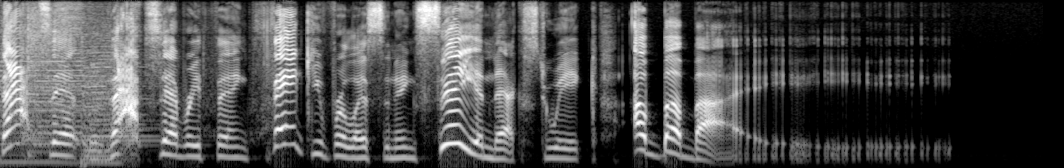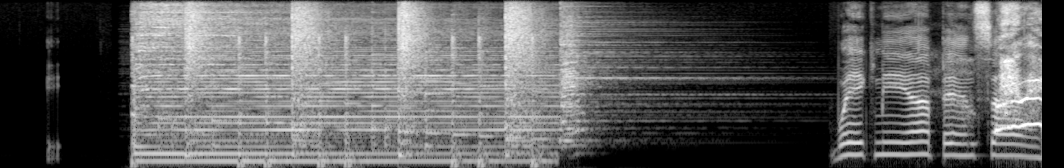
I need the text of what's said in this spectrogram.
That's it. That's everything. Thank you for listening. See you next week. Uh, bye bye. Wake me up inside.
